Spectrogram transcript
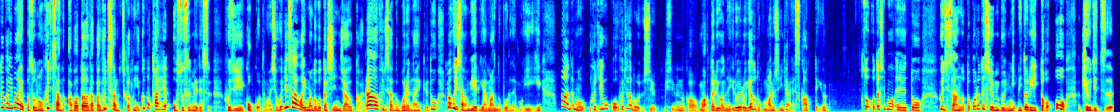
だから今はやっぱその富士山がアバターだから富士山の近くに行くの大変おすすめです。富士五湖でもいいし、富士山は今登ったら死んじゃうから、富士山登れないけど、まあ富士山が見える山登るでもいい。まあでも富士五湖、富士山のし、なんか、まあ、たりはねいろいろ宿とかもあるしいいんじゃないですかっていう。そう私も、えーと、富士山のところで春分にリトリートを休日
